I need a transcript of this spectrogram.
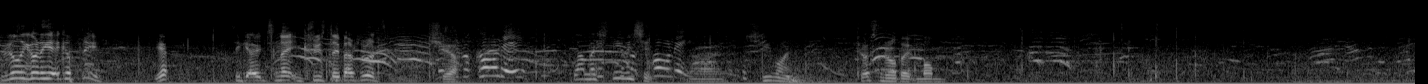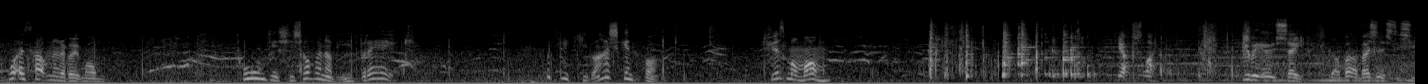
You really going to get a Capri? Yep. Take it out tonight and cruise down Bath Road. Sure. Mr. Macaulay? That Miss Stevenson? Macaulay? What's she want? She wants to know about Mum. What is happening about Mum? Told you she's having a wee break. What do you keep asking for? She is my mum. Here, Slim. You wait outside. Got a bit of business to see.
